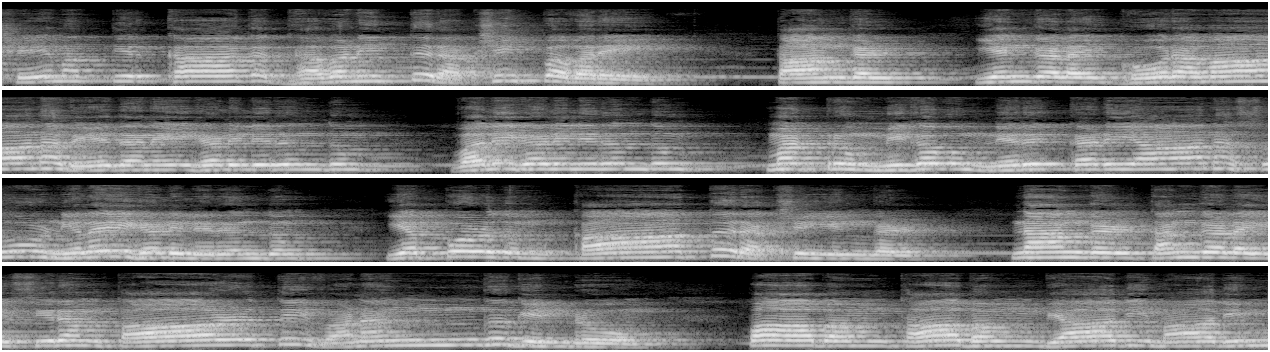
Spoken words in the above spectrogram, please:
க்ஷேமத்திற்காக கவனித்து ரட்சிப்பவரே. தாங்கள் எங்களை கோரமான வேதனைகளிலிருந்தும் வலிகளிலிருந்தும் மற்றும் மிகவும் நெருக்கடியான சூழ்நிலைகளிலிருந்தும் எப்பொழுதும் காத்து ரட்சியுங்கள். நாங்கள் தங்களை சிரம் தாழ்த்தி வணங்குகின்றோம். பாபம் தாபம் வியாதி மாதிம்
